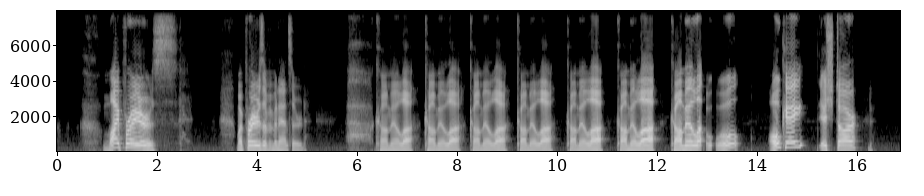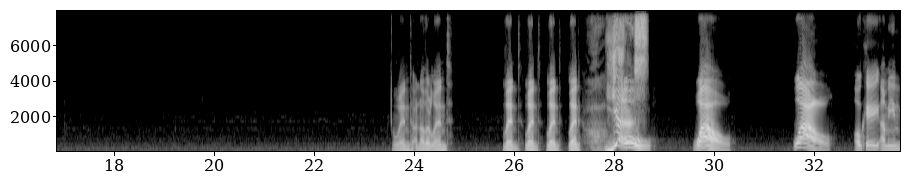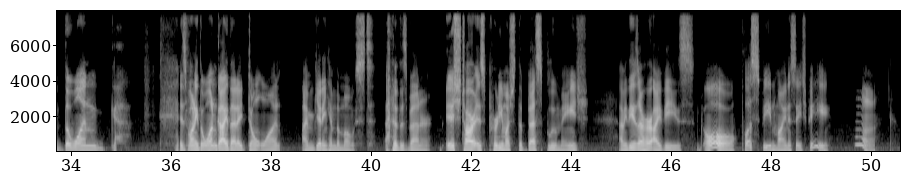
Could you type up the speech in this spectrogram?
My prayers! My prayers haven't been answered. Camilla, Camilla, Camilla, Camilla, Camilla, Camilla, Camilla. Oh, oh, okay. Ishtar. Linde, another Linde. Linde, Linde, Linde, Linde. Yes! Oh! Wow. Wow okay, I mean, the one. It's funny, the one guy that I don't want, I'm getting him the most out of this banner. Ishtar is pretty much the best blue mage. I mean, these are her IVs. Oh, plus speed, minus HP. Hmm.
